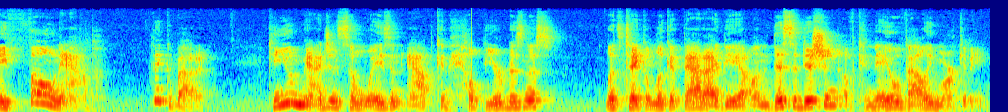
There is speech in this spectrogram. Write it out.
A phone app. Think about it. Can you imagine some ways an app can help your business? Let's take a look at that idea on this edition of Conejo Valley Marketing.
